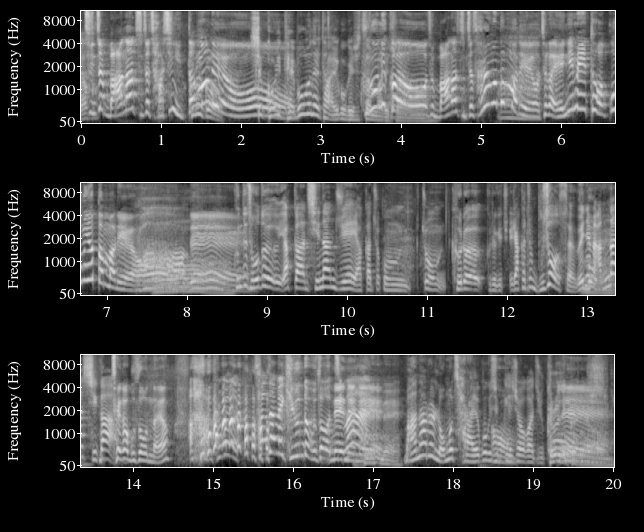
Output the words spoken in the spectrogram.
나 진짜 만화 진짜 자신 있단 그러니까 말이에요. 진짜 거의 대부분을 다 알고 계셨단 그러니까요. 말이죠. 저 만화 진짜 사랑한단 말이에요. 제가 애니메이터가 꿈이었단 말이에요. 아. 네. 근데 저도 약간 지난 주에 약간 조금 좀 그러 그러게 좀 약간 좀 무서웠어요. 왜냐면 네. 안나 씨가 제가 무서웠나요? 그건 산삼의 기운도 무서웠지만 네네네. 네네. 만화를 너무 잘 알고 계시- 어. 계셔가지고 그러니까요. 네.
